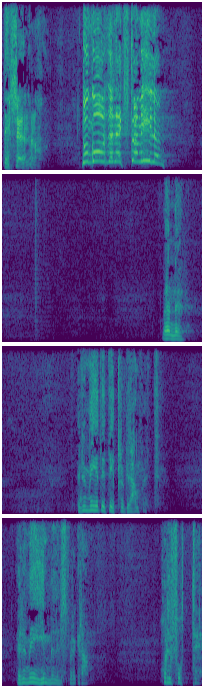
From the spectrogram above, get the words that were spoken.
Det är sönerna. De går den extra milen. Vänner, är du med i det programmet? Är du med i himmelens program? Har du fått det?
